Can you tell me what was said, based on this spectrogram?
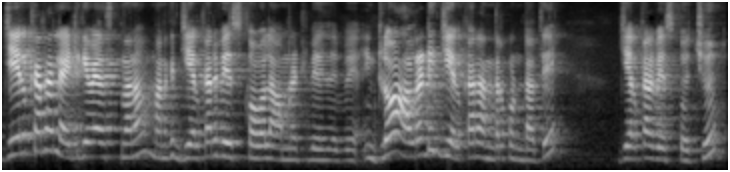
జీలకర్ర లైట్గా వేస్తున్నాను. మనకి జీలకర్ర వేసుకోవాలి ఆమ్లెట్ వే ఇంట్లో ఆల్రెడీ జీలకర్ర అందరికి ఉంటుంది. జీలకర్ర వేసుకోవచ్చు.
